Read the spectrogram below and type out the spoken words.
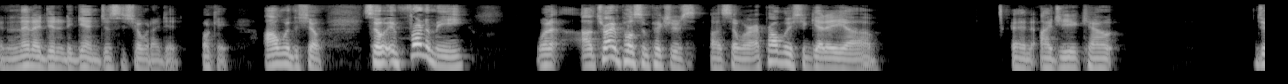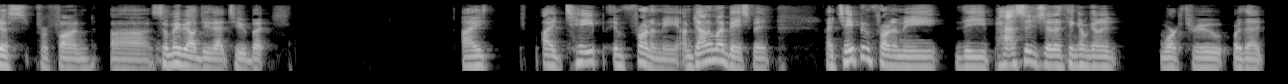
and then I did it again just to show what I did. Okay, on with the show. So in front of me, when I, will try and post some pictures uh, somewhere. I probably should get a uh, an IG account just for fun. Uh, so maybe I'll do that too. But I I tape in front of me. I'm down in my basement. I tape in front of me the passage that I think I'm going to work through or that,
